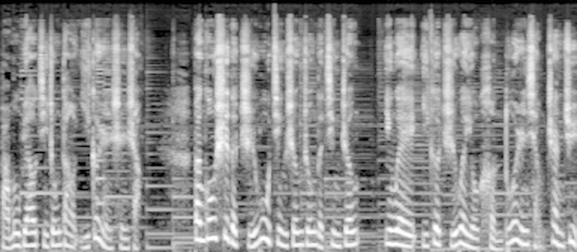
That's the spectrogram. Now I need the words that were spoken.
把目标集中到一个人身上；办公室的职务晋升中的竞争，因为一个职位有很多人想占据；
